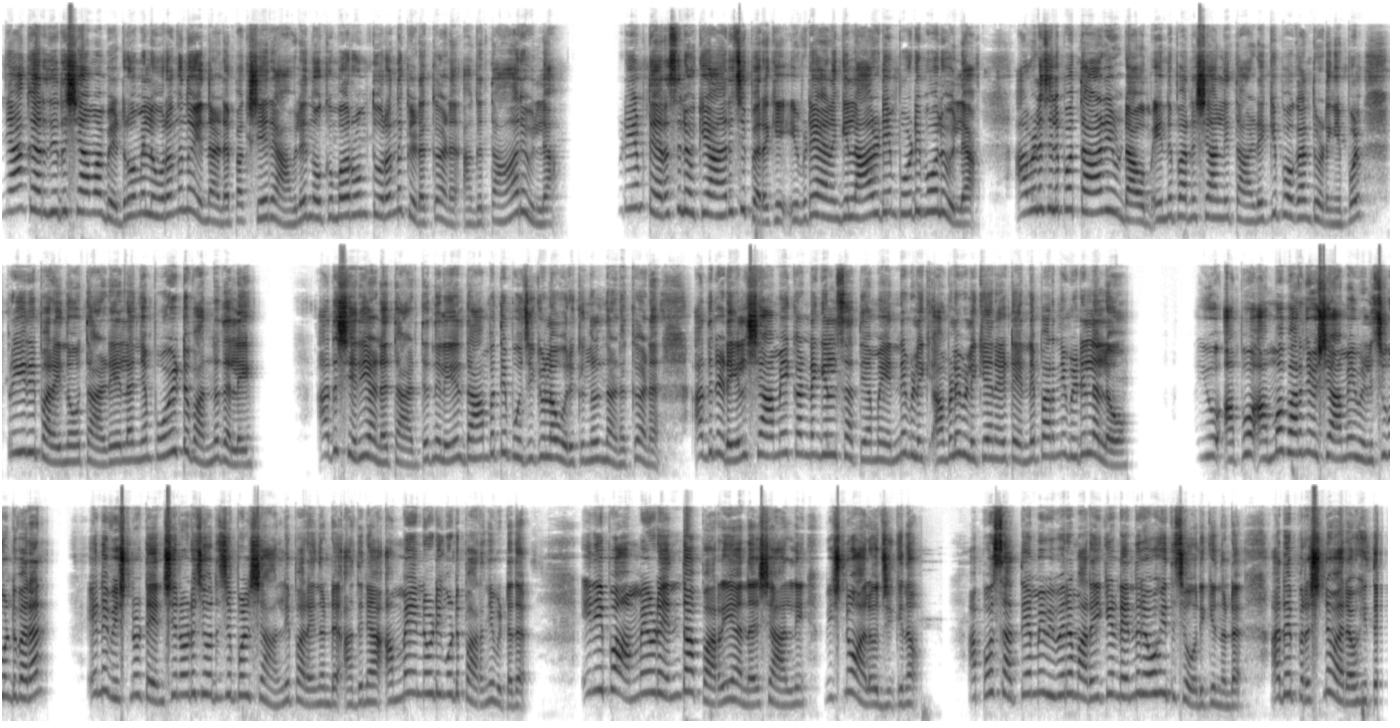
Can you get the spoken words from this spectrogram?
ഞാൻ കരുതിയത് ശ്യാമ ബെഡ്റൂമിൽ ഉറങ്ങുന്നു എന്നാണ്. പക്ഷേ രാവിലെ നോക്കുമ്പോൾ റൂം തുറന്നു കിടക്കാണ്. അകത്ത് ആരുമില്ല. ഇവിടെയും ടെറസിലൊക്കെ അരിച്ചു പിറക്കി. ഇവിടെയാണെങ്കിൽ ആരുടെയും പൊടി പോലും ഇല്ല. അവൾ ചിലപ്പോൾ താഴെ ഉണ്ടാവും എന്ന് പറഞ്ഞ് ശാലിനി താഴേക്ക് പോകാൻ തുടങ്ങിയപ്പോൾ പ്രീതി പറയുന്നു താഴെയല്ല ഞാൻ പോയിട്ട് വന്നതല്ലേ? അത് ശരിയാണ്. താഴത്തെ നിലയിൽ ദാമ്പത്യ പൂജയ്ക്കുള്ള ഒരുക്കങ്ങൾ നടക്കുകയാണ് അതിനിടയിൽ ശ്യാമയെ കണ്ടെങ്കിൽ സത്യാമ്മ എന്നെ വിളി അവളെ വിളിക്കാനായിട്ട് എന്നെ പറഞ്ഞു വിടില്ലല്ലോ. അയ്യോ അപ്പോ അമ്മ പറഞ്ഞു ശ്യാമയെ വിളിച്ചു കൊണ്ടുവരാൻ? എന്നെ വിഷ്ണു ടെൻഷനോട് ചോദിച്ചപ്പോൾ ശാലിനി പറയുന്നുണ്ട് അതിനാ അമ്മ എന്നോട് ഇങ്ങോട്ട് പറഞ്ഞു വിട്ടത്. ഇനിയിപ്പോ അമ്മയോട് എന്താ പറയാന്ന് ശാലിനി വിഷ്ണു ആലോചിക്കുന്നു. അപ്പോൾ സത്യമ്മ വിവരം അറിയിക്കേണ്ടെന്ന് രോഹിത് ചോദിക്കുന്നുണ്ട്. അതെ പ്രശ്നമാ രോഹിത്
